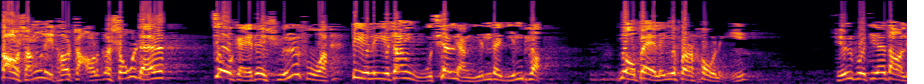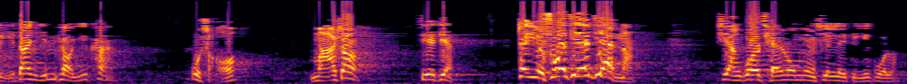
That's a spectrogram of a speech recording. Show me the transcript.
到省里头找了个熟人，就给这巡抚啊递了一张五千两银的银票，又备了一份厚礼。巡抚接到礼单银票一看，不少，马上接见。这一说接见呢，县官钱荣命心里嘀咕了，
